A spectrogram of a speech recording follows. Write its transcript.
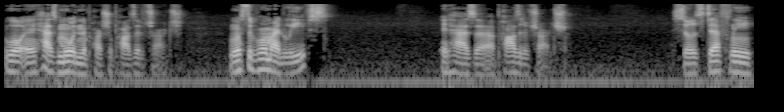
well, it has more than a partial positive charge. Once the bromide leaves, it has a positive charge. So it's definitely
